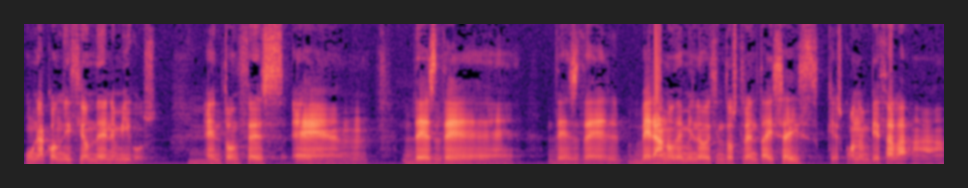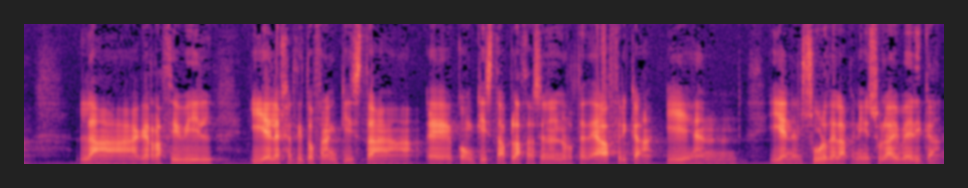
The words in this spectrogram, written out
una condición de enemigos. Mm. Entonces, em, desde, desde el verano de 1936, que es cuando empieza la, guerra civil y el ejército franquista eh, conquista plazas en el norte de África y en, y en, el sur de la península ibérica,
